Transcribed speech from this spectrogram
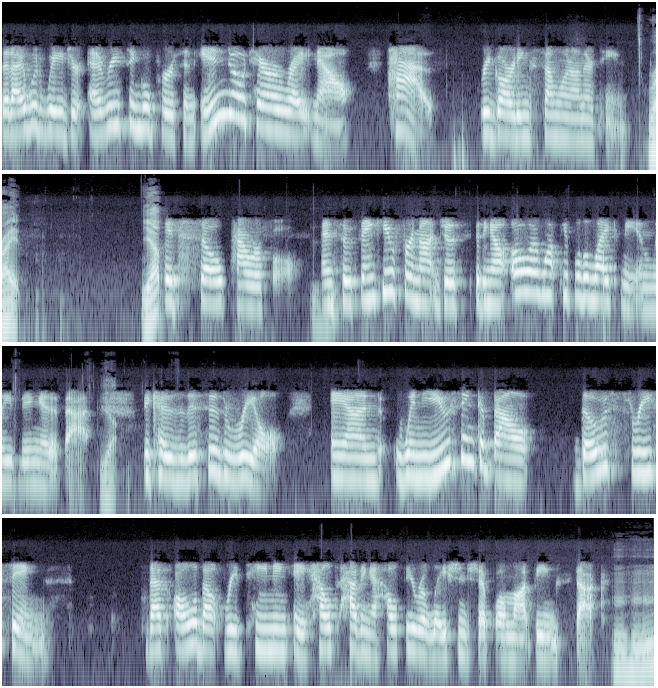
that I would wager every single person in DoTerra right now has regarding someone on their team. right. Yep. It's so powerful. And so thank you for not just spitting out, oh, I want people to like me and leaving it at that. Yeah. Because this is real. And when you think about those three things, that's all about retaining a health, having a healthy relationship while not being stuck. Mm-hmm.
